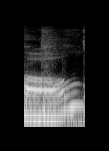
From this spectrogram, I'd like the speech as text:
Nicole.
